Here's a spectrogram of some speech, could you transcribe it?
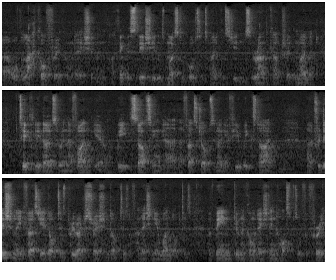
uh, or the lack of free accommodation, and I think this is the issue that's most important to medical students around the country at the moment, particularly those who are in their final year and will be starting uh, their first jobs in only a few weeks' time. Uh, traditionally, first year doctors, pre-registration doctors or foundation year one doctors have been given accommodation in the hospital for free.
